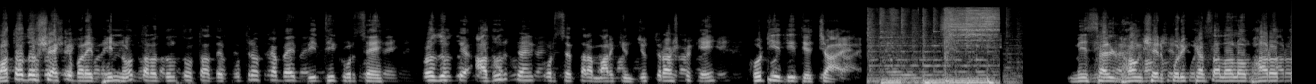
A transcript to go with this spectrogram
মতাদর্শ একেবারে ভিন্ন তারা দ্রুত তাদের প্রতিরক্ষা ব্যয় বৃদ্ধি করছে প্রযুক্তি আধুনিকায়ন করছে তারা মার্কিন যুক্তরাষ্ট্রকে হটিয়ে দিতে চায়। মিসাইল ধ্বংসের পরীক্ষা চালালো ভারত।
